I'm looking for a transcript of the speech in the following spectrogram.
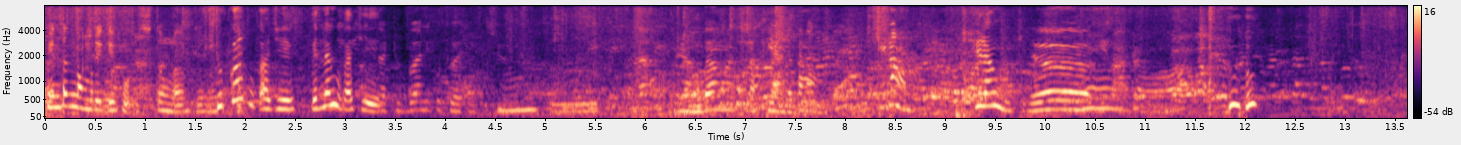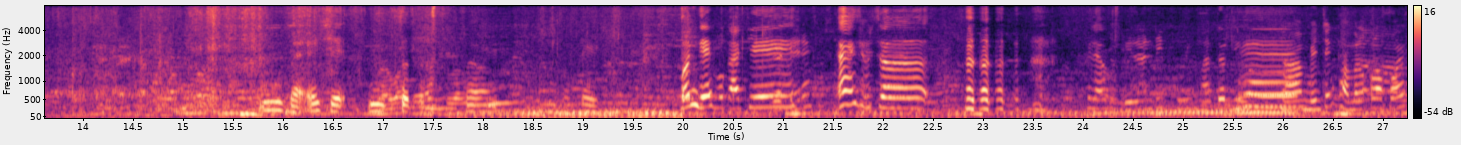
Pinten nomor iki, Bu? Setunggal kene. Cukup Bu Kaji. Pinten Bu Kaji? Dua niku dua tujuh. Brambang lagi yang tengah. Kirang. Kirang Bu. Ya. Hmm, Mbak Ece nutut bang. Pun nggih Bu Kaji. Eh susu. Bila Sembilan ribu. Matur Nah, bencing damel klopo e.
